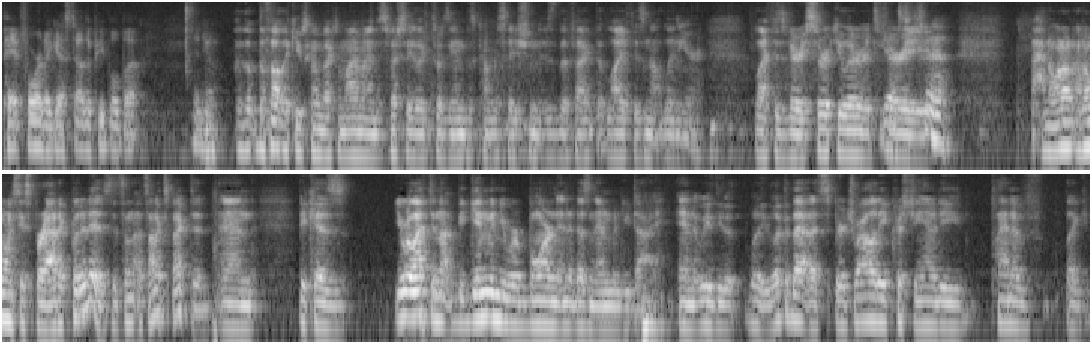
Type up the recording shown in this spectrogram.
pay it forward, I guess, to other people. But, you know, The, the thought that keeps coming back to my mind, especially like towards the end of this conversation, is the fact that life is not linear. Life is very circular. It's very yes. Don't, I don't, I don't want to say sporadic, but it is. It's, it's unexpected, and because your life did not begin when you were born, and it doesn't end when you die. And we do, whether you look at that as spirituality, Christianity, plan of like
